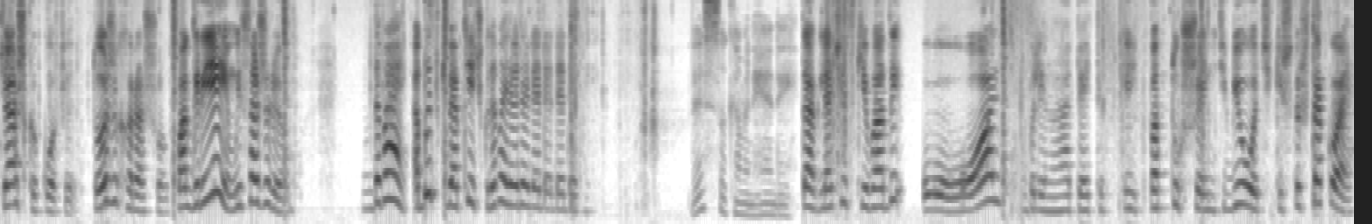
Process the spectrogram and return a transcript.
Чашка кофе. Тоже хорошо. Погреем и сожрем. Давай, обыскивай аптечку. Давай, давай, давай, давай, давай. Так, для очистки воды... О, блин, опять потухшие антибиотики. Что ж такое?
